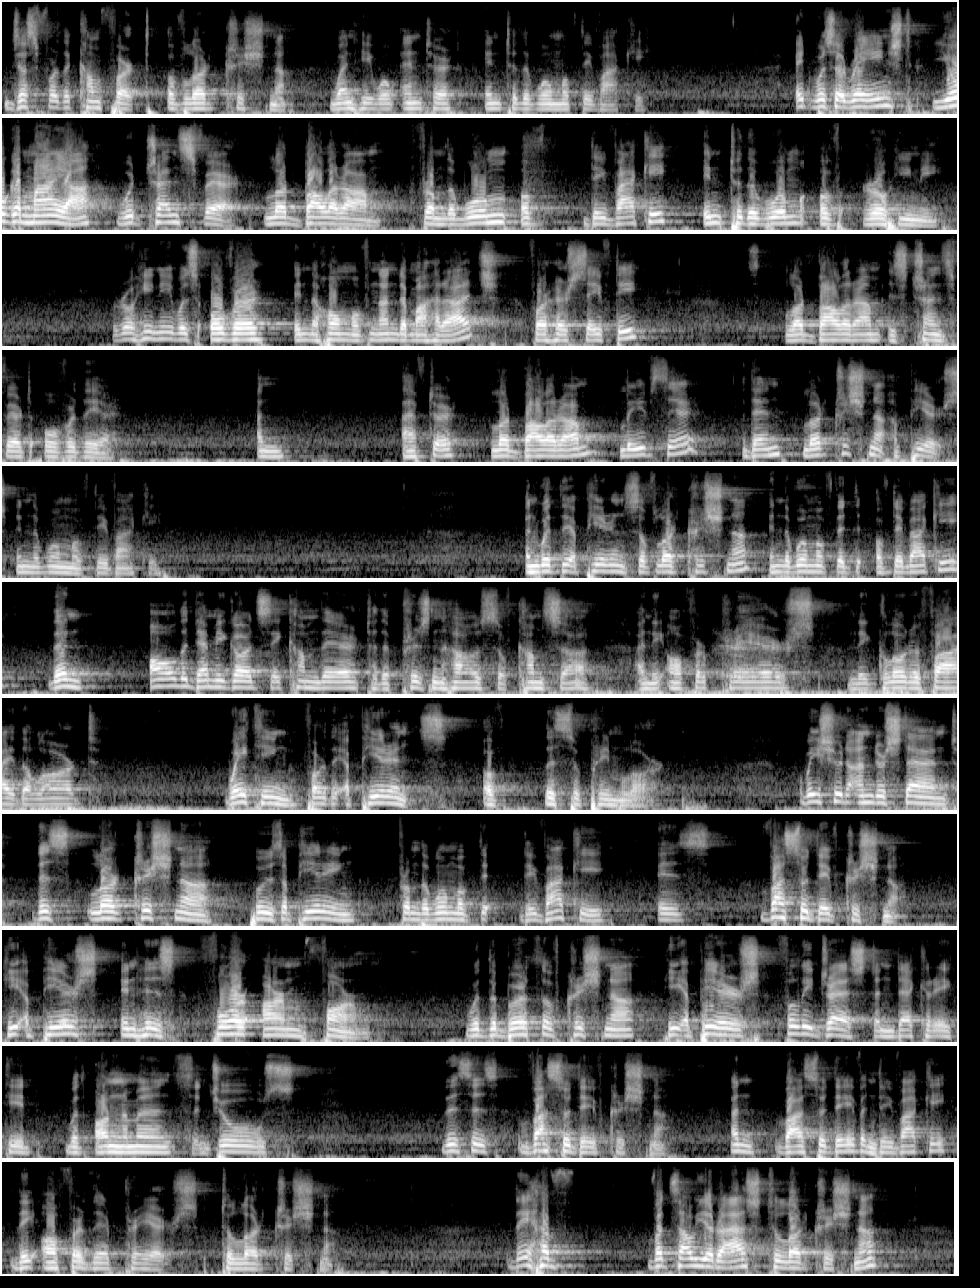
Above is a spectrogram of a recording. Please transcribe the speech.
just for the comfort of Lord Krishna when he will enter into the womb of Devaki. It was arranged Yogamaya would transfer Lord Balaram from the womb of Devaki into the womb of Rohini. Rohini was over in the home of Nanda Maharaj for her safety. Lord Balaram is transferred over there. And after Lord Balaram leaves there, then Lord Krishna appears in the womb of Devaki. And with the appearance of Lord Krishna in the womb of, the, of Devaki, then all the demigods, they come there to the prison house of Kamsa and they offer prayers and they glorify the Lord, waiting for the appearance of the Supreme Lord. We should understand this Lord Krishna who is appearing from the womb of De Devaki is Vasudev Krishna. He appears in his four-arm form. With the birth of Krishna, he appears fully dressed and decorated with ornaments and jewels. This is Vasudev Krishna. And Vasudev and Devaki, they offer their prayers to Lord Krishna. They have Vatsalya Ras to Lord Krishna,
